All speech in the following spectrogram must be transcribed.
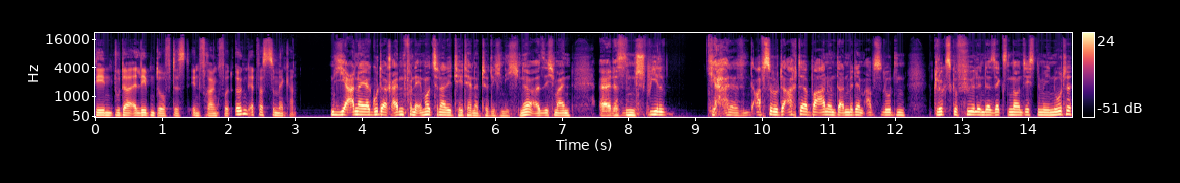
den du da erleben durftest in Frankfurt, irgendetwas zu meckern? Ja, naja, gut, rein von der Emotionalität her natürlich nicht. Ne? Also ich meine, äh, das ist ein Spiel, ja, absolute Achterbahn und dann mit dem absoluten Glücksgefühl in der 96. Minute.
